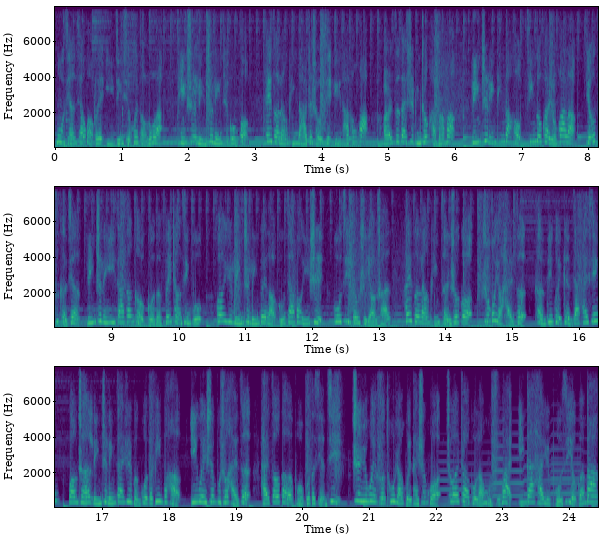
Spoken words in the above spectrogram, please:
目前小宝贝已经学会走路了。平时林志玲去工作，黑泽良平拿着手机与她通话，儿子在视频中喊妈妈，林志玲听到后心都快融化了。由此可见，林志玲一家三口过得非常幸福。关于林志玲被老公家暴一事，估计都是谣传。黑泽良平曾说过，如果有孩子，肯定会更加开心。网传林志玲在日本过得并不好，因为生不出孩子，还遭到了婆婆的嫌弃。至于为何突然回台生活，除了照顾老母亲外，应该还与婆媳有关吧。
